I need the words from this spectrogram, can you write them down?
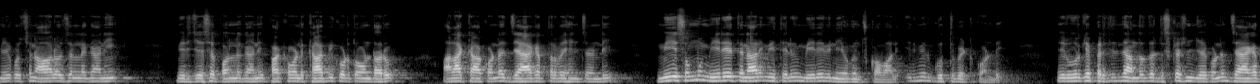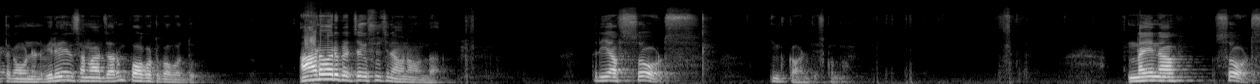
మీకు వచ్చిన ఆలోచనలు కానీ మీరు చేసే పనులు కానీ పక్క వాళ్ళు కాపీ కొడుతూ ఉంటారు. అలా కాకుండా జాగ్రత్తలు వహించండి. మీ సొమ్ము మీరే తినాలి మీ తెలివి మీరే వినియోగించుకోవాలి. ఇది మీరు గుర్తుపెట్టుకోండి. మీరు ఊరికే ప్రతిదీ అందరితో డిస్కషన్ చేయకుండా జాగ్రత్తగా ఉండండి. విలువైన సమాచారం పోగొట్టుకోవద్దు. ఆడవారి ప్రత్యేక సూచన ఏమైనా ఉందా? త్రీ ఆఫ్ సోట్స్ ఇంకో కార్డు తీసుకుందాం. నైన్ ఆఫ్ సోట్స్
